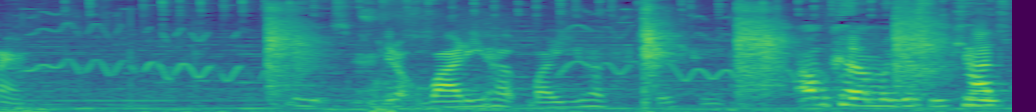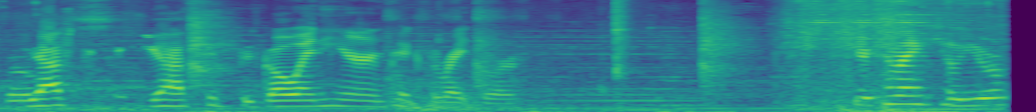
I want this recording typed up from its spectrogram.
Come here. You don't, why do you have why do you have to pick these? I'm cause I'm gonna get some You kills, have, bro. you have to you have to go in here and pick the right door. Here, can I kill you?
